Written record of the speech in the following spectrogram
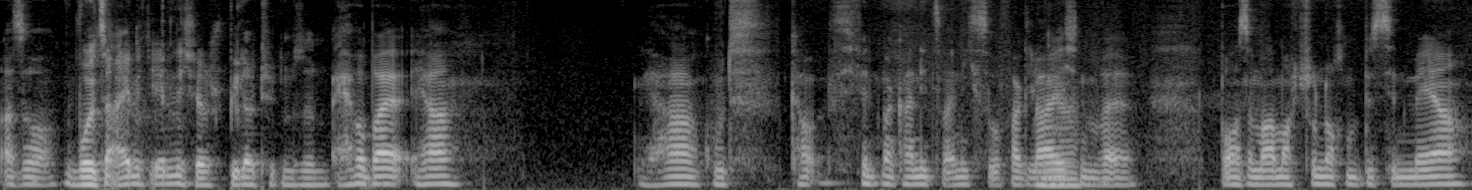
Also, Obwohl sie eigentlich ähnliche Spielertypen sind. Ja, wobei, ja, ja, gut, ich finde, man kann die zwei nicht so vergleichen, ja. weil Benzema macht schon noch ein bisschen mehr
